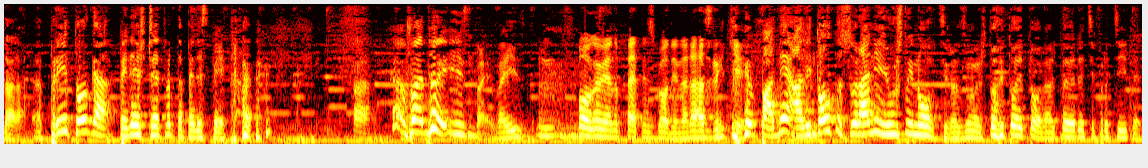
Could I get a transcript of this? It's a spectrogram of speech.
Da, da. Uh, Pre toga, 54. 55. pa to je isto, je, pa isto. Boga mi jedno 15 godina razlike. pa ne, ali toliko su ranije i ušli novci, razumeš, to je to, je to, znači, to je reciprocitet.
